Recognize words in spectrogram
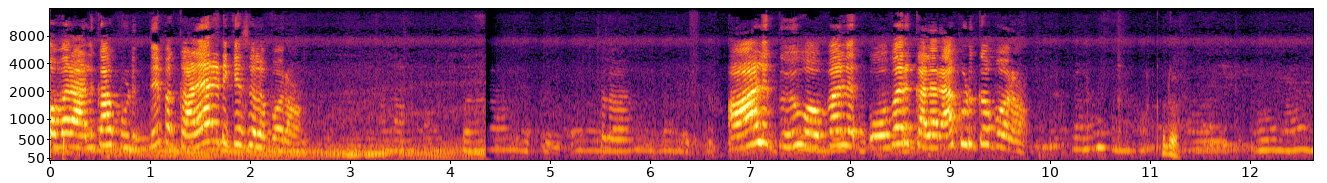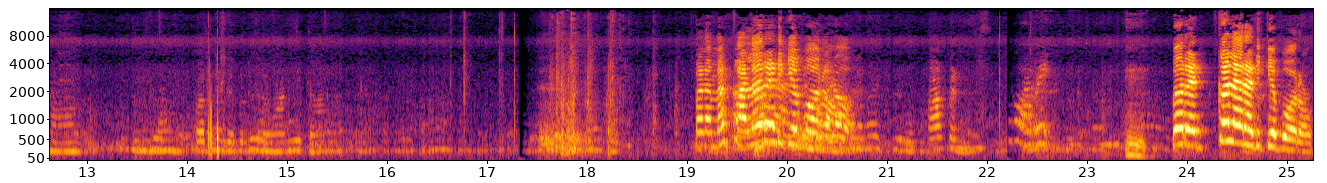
ஒவ்வொரு ஆளுக்கா கொடுத்து இப்ப கலர் அடிக்க சொல்ல போறோம்? ஆளுக்கு ஒவ்வொரு ஒவ்வொரு கலரா கொடுக்க போறோம். கொடு இப்ப நம்ம கலர் அடிக்க போறோம் ஆஃப் பண்ணு. ம் இப்ப ரெட் கலர் அடிக்க போறோம்.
